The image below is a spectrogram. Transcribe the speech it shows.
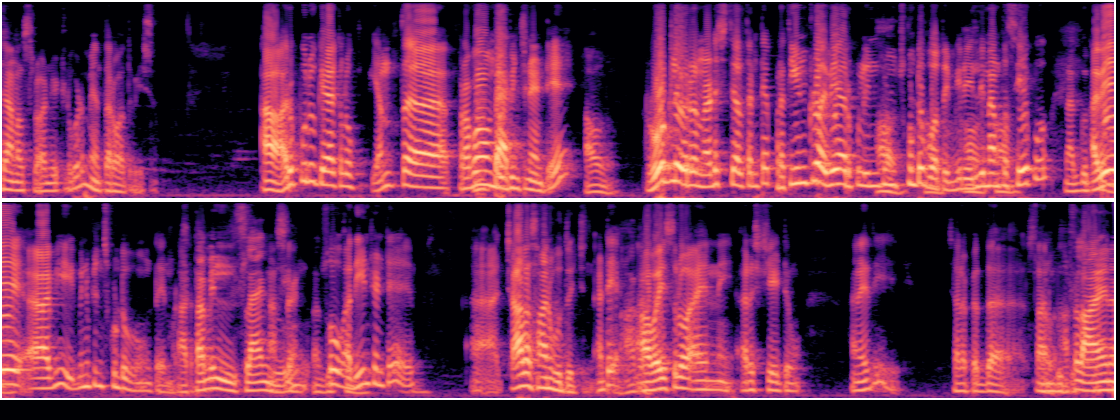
ఛానల్స్లో అన్నిట్లో కూడా మేము తర్వాత వేసాం ఆ అరుపులు కేకలు ఎంత ప్రభావం చూపించినంటే అవును. రోడ్లు ఎవరైనా నడిస్తే వెళ్తుంటే ప్రతి ఇంట్లో అవే అరుపులు వినిపించుకుంటూ పోతాయి. మీరు వెళ్ళినంతసేపు అవే అవి వినిపించుకుంటూ ఉంటాయి ఆ అన్నమాట తమిళ్ స్లాంగ్ సో అదేంటంటే చాలా సానుభూతి వచ్చింది. అంటే ఆ వయసులో ఆయన్ని అరెస్ట్ చేయటం అనేది చాలా పెద్ద సానుభూతి. అసలు ఆయన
